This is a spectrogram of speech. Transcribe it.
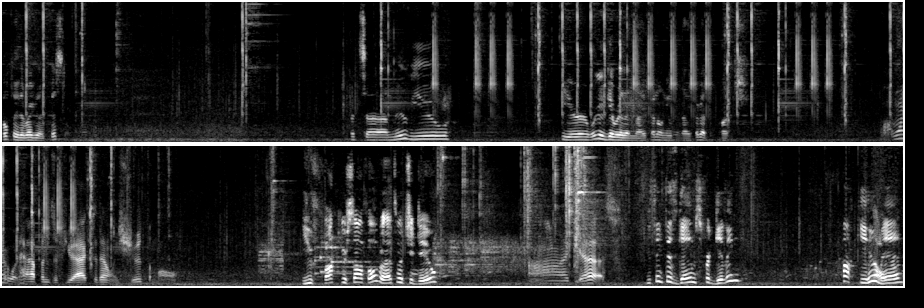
hopefully the regular pistol. Let's uh move you here. We're gonna get rid of the knife. I don't need the knife. I got the punch. I wonder what happens if you accidentally shoot them all. You fuck yourself over. That's what you do. I guess. You think this game's forgiving? Fuck you, Nope. man.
